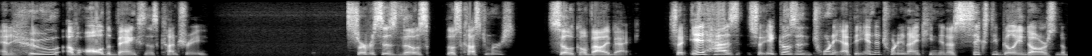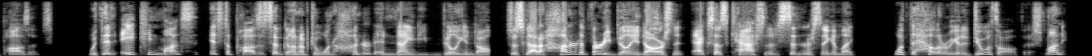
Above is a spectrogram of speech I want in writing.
And who of all the banks in this country services those those customers? Silicon Valley Bank. So it has so it goes into 20 at the end of 2019, it has 60 billion dollars in deposits. Within 18 months, its deposits have gone up to $190 billion. So it's got $130 billion in excess cash. And they're just sitting there thinking like, what the hell are we going to do with all this money?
